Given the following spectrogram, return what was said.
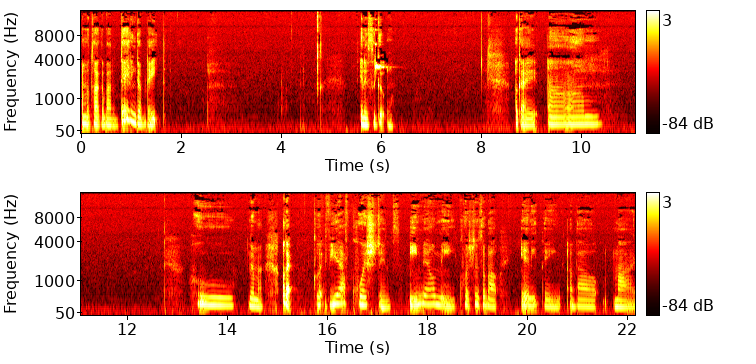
I'm going to talk about a dating update and it's a good one. Okay, um who never mind. Okay, if you have questions, email me questions about anything about my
